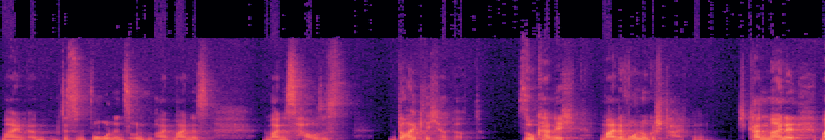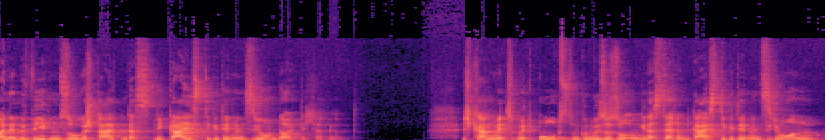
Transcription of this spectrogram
mein, äh, des Wohnens und meines, meines Hauses deutlicher wird. So kann ich meine Wohnung gestalten. Ich kann meine, meine Bewegung so gestalten, dass die geistige Dimension deutlicher wird. Ich kann mit, mit Obst und Gemüse so umgehen, dass deren geistige Dimension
